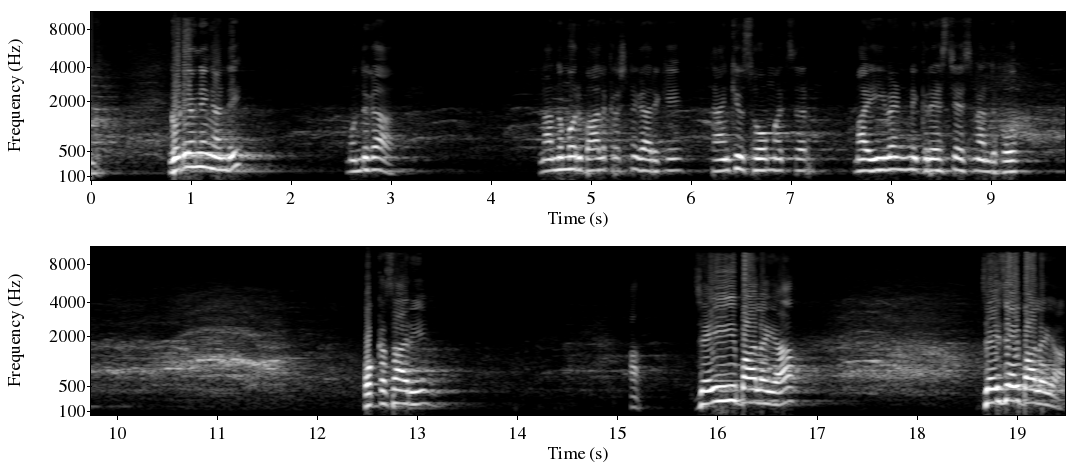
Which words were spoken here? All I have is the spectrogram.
గుడ్ ఈవినింగ్ అండి. ముందుగా నందమూరి బాలకృష్ణ గారికి thank you so much sir మా ఈవెంట్ని గ్రేస్ చేసినందుకు. ఒక్కసారి. జై బాలయ్య. జై జై బాలయ్య.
